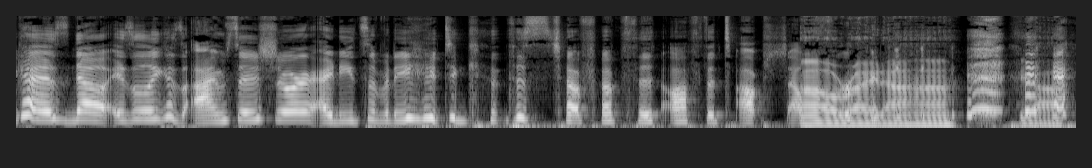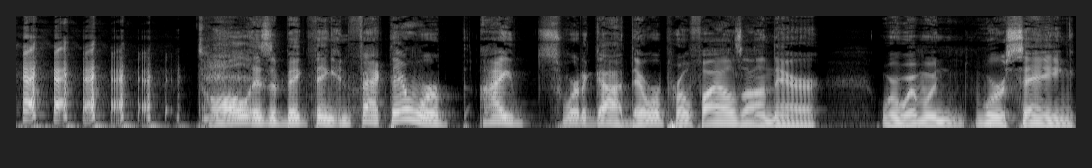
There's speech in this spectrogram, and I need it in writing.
because no, it's only because I'm so short. I need somebody to get the stuff up the off the top shelf. Oh right, uh-huh. Yeah. Tall is a big thing. In fact, there were, I swear to God, there were profiles on there where women were saying,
